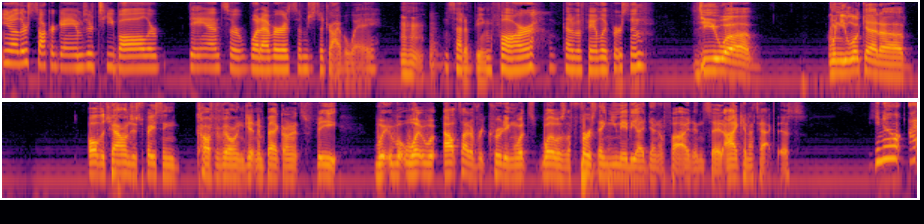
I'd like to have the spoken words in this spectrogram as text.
you know, there's soccer games or T-ball or dance or whatever. It's I'm just a drive away Mm-hmm. instead of being far. I'm kind of a family person. Do you uh when you look at uh all the challenges facing Coffeyville and getting it back on its feet. What, what, what outside of recruiting? What's what was the first thing you maybe identified and said I can attack this? You know, I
